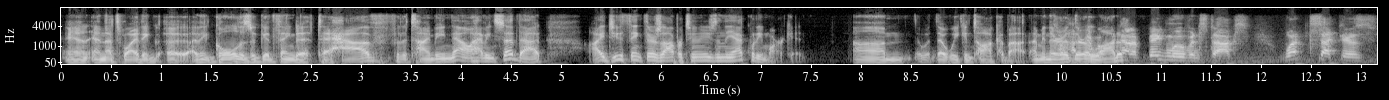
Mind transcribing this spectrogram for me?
And, and that's why I think uh, I think gold is a good thing to, to have for the time being. Now, having said that, I do think there's opportunities in the equity market um, that we can talk about. I mean, there, there are a lot of had a big move in stocks. What sectors?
